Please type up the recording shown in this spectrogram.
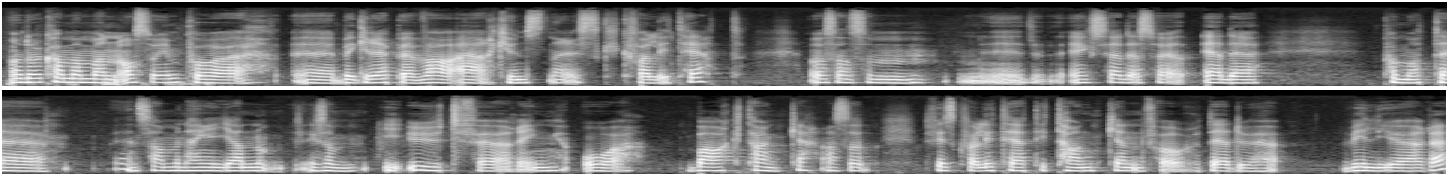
Og da kommer man også inn på eh, begrepet hva er kunstnerisk kvalitet? Og sånn som eh, jeg ser det, så er det på en måte en sammenheng gjennom, liksom, i utføring og baktanke. Altså det fins kvalitet i tanken for det du vil gjøre,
